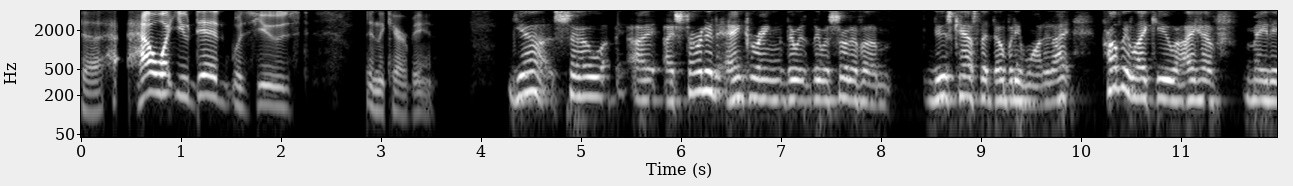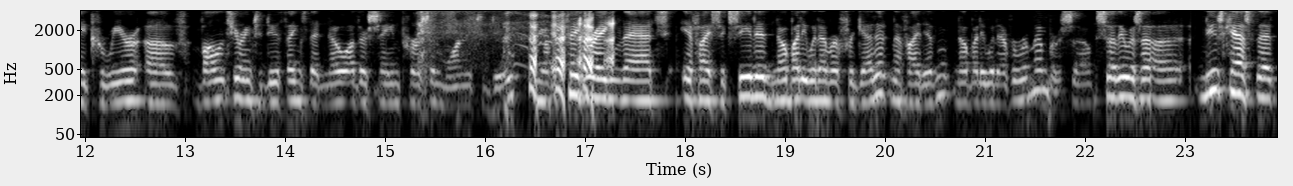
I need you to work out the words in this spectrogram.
uh, how what you did was used in the Caribbean? Yeah, so I, I started anchoring. There was there was sort of a newscast that nobody wanted. I probably like you. I have made a career of volunteering to do things that no other sane person wanted to do. You know, figuring that if I succeeded, nobody would ever forget it, and if I didn't, nobody would ever remember. So so there was a newscast that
